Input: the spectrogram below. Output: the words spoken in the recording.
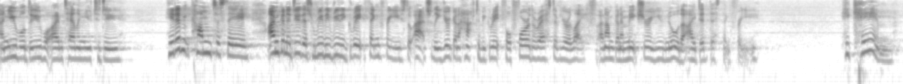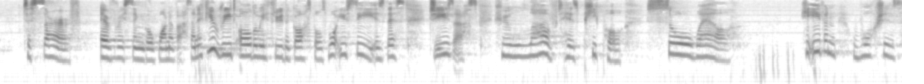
and you will do what I'm telling you to do. He didn't come to say, I'm going to do this really, really great thing for you, so actually you're going to have to be grateful for the rest of your life, and I'm going to make sure you know that I did this thing for you. He came to serve every single one of us. And if you read all the way through the Gospels, what you see is this Jesus who loved his people so well. He even washes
